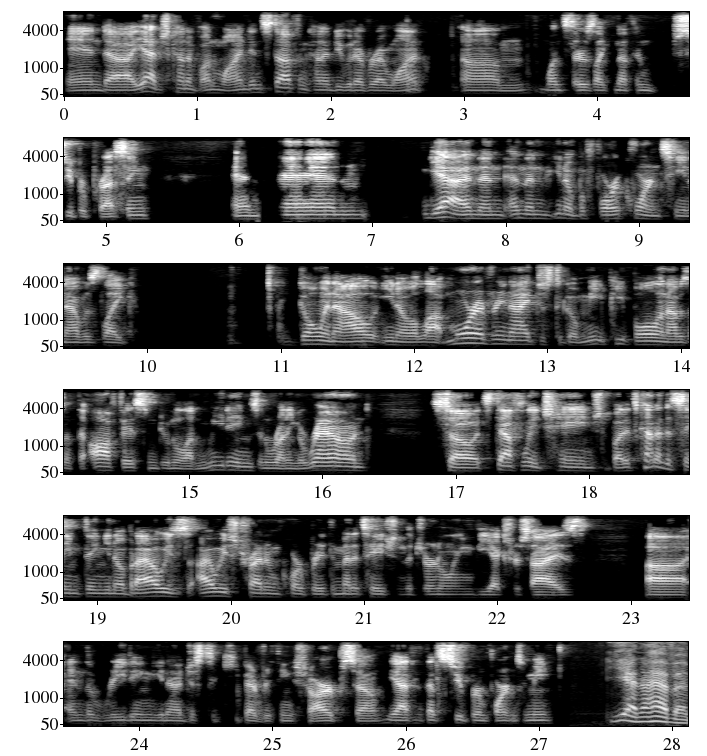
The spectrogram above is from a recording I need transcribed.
and uh, yeah, just kind of unwind and stuff, and kind of do whatever I want. Um, once there's like nothing super pressing, and then yeah, and then and then you know before quarantine, I was like going out, you know, a lot more every night just to go meet people, and I was at the office and doing a lot of meetings and running around. So it's definitely changed, but it's kind of the same thing, you know. But I always I always try to incorporate the meditation, the journaling, the exercise, uh, and the reading, you know, just to keep everything sharp. So yeah, I think that's super important to me. Yeah, and I have a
